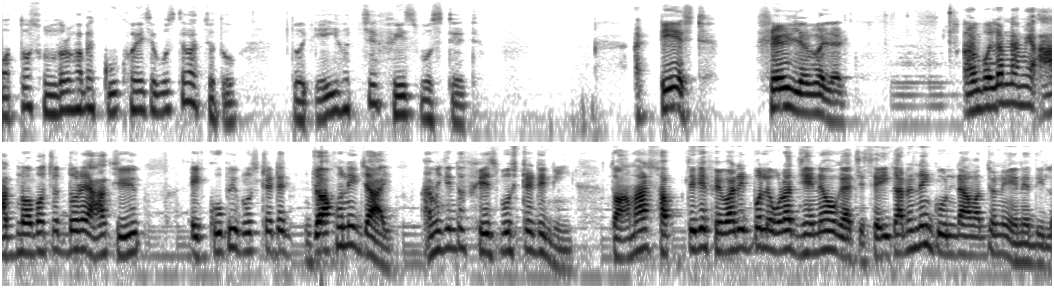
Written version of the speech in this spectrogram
কত সুন্দরভাবে কুক হয়েছে বুঝতে পারছ তো? তো এই হচ্ছে ফিশ বুস্টেড আর টেস্ট সেই লেভেলের আমি বললাম না, আমি আট, ন বছর ধরে আছি, এই কুপি বুস্টেডে যখনই যাই, আমি কিন্তু ফিশ বুস্টেডই নিই। তো আমার সব থেকে ফেভারিট বলে ওরা জেনেও গেছে, সেই কারণেই গুন্ডা আমার জন্য এনে দিল।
